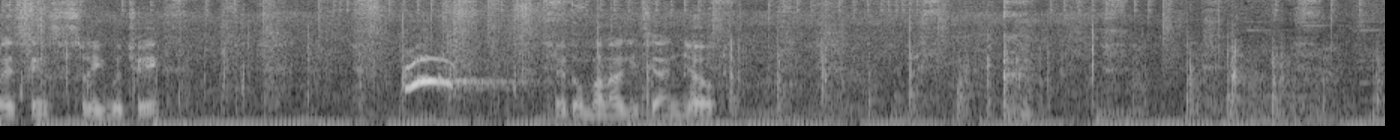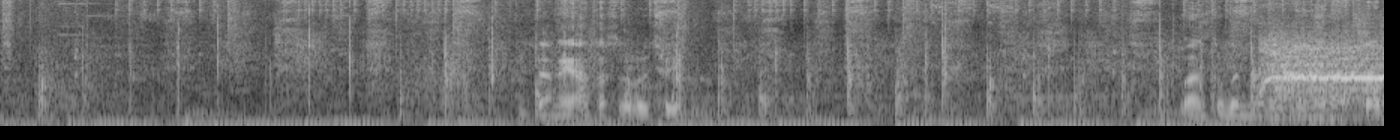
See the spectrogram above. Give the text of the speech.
racing 1000 cuy. Ini tumbang lagi si Anjau. Kita naik atas dulu cuy. Bantu benerin generator.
